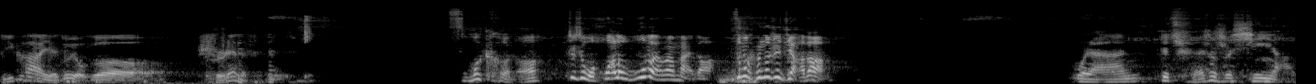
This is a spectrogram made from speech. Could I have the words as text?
一看也就有个十年的时间。怎么可能？这是我花了五百万买的，怎么可能是假的？果然，这确实是新芽子。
